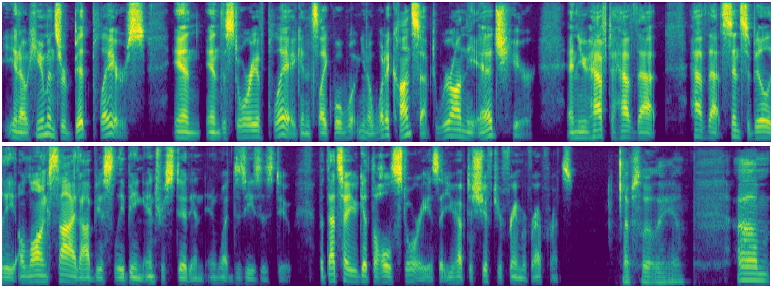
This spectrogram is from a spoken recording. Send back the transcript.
you know humans are bit players in in the story of plague and it's like well what, you know what a concept we're on the edge here. And you have to have that have that sensibility alongside obviously being interested in in what diseases do. But that's how you get the whole story is that you have to shift your frame of reference. Absolutely yeah. Um,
